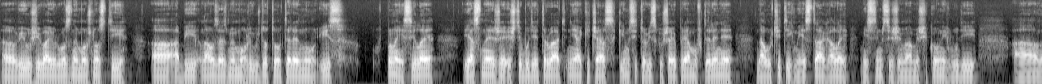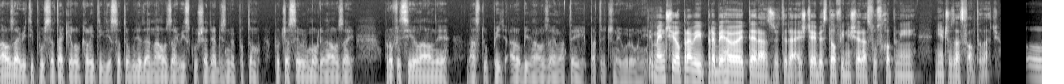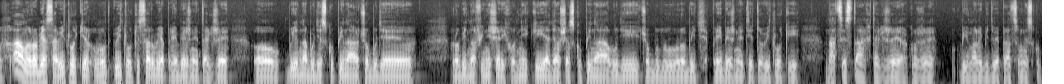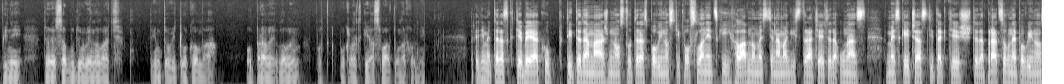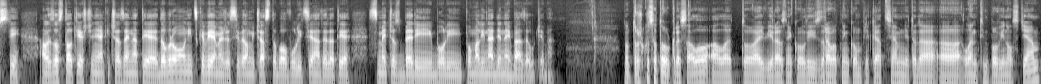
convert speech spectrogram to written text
využívajú rôzne možnosti, aby naozaj sme mohli už do toho terénu ísť v plnej sile. Jasné, že ešte bude trvať nejaký čas, kým si to vyskúšajú priamo v teréne na určitých miestach, ale myslím si, že máme šikovných ľudí a naozaj vytipujú sa také lokality, kde sa to bude dať naozaj vyskúšať, aby sme potom počasie už mohli naozaj profesionálne nastúpiť a robiť naozaj na tej patričnej úrovni. Tie menšie opravy prebiehajú aj teraz, že teda ešte aj bez toho finišera sú schopní niečo zasfaltovať. O, áno, robia sa výtlky, výtlky sa robia priebežne, takže o, jedna bude skupina, čo bude robiť na finišeri chodníky a ďalšia skupina ľudí, čo budú robiť priebežne tieto výtlky na cestách. Takže akože by mali byť dve pracovné skupiny, ktoré sa budú venovať týmto výtlokom a oprave novým pokladky asfaltu na chodník. Prejdeme teraz k tebe, Jakub. Ty teda máš množstvo teraz povinností poslaneckých v hlavnom meste na magistráte, aj teda u nás v meskej časti, taktiež teda pracovné povinnosti, ale zostal ti ešte nejaký čas aj na tie dobrovoľnícke. Vieme, že si veľmi často bol v uliciach a teda tie smeťozbery boli pomaly na dennej báze u teba. No trošku sa to okresalo, ale to aj výrazne kvôli zdravotným komplikáciám, nie teda uh, len tým povinnostiam.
